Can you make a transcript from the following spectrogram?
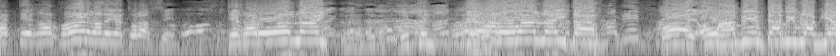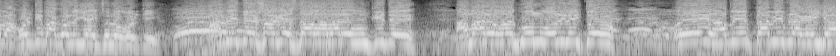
একটা টেকার ভালো তোর আছে। টেকার অভাব নাই। বুঝছেন? টেকার অভাব নাই তার। ওই, ও হাবিব টাবিব বাকলটি আমি দেশে গেছিলাম আমারে হুমকি দে। আমার ওই গুম করিলেই তো। এই হাবিব টাবিব লাগাইয়া।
